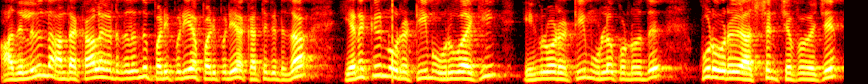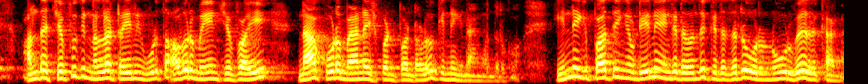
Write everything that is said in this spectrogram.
அதிலிருந்து அந்த காலகட்டத்திலேருந்து படிப்படியாக படிப்படியாக கற்றுக்கிட்டு தான் எனக்குன்னு ஒரு டீமை உருவாக்கி எங்களோட டீம் உள்ளே கொண்டு வந்து கூட ஒரு அசிஸ்டன்ட் செஃப்பை வச்சு அந்த செஃப்புக்கு நல்ல ட்ரைனிங் கொடுத்து அவர் மெயின் செஃப் ஆகி நான் கூட மேனேஜ்மெண்ட் பண்ணுற அளவுக்கு இன்றைக்கி நாங்கள் வந்திருக்கோம். இன்றைக்கி பார்த்தீங்க அப்படின்னா எங்கிட்ட வந்து கிட்டத்தட்ட ஒரு நூறு பேர் இருக்காங்க.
